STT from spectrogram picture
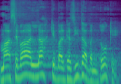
ماں سوا اللہ کے برگزیدہ بندوں کے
